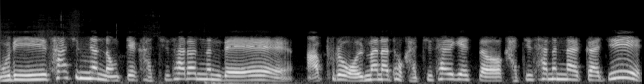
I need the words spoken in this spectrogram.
우리 40년 넘게 같이 살았는데, 앞으로 얼마나 더 같이 살겠어. 같이 사는 날까지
